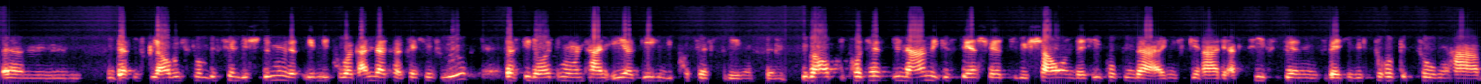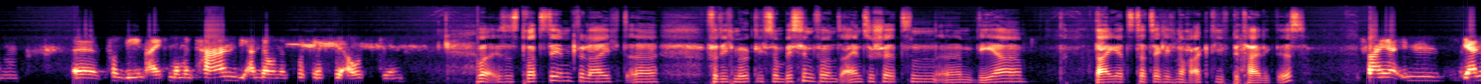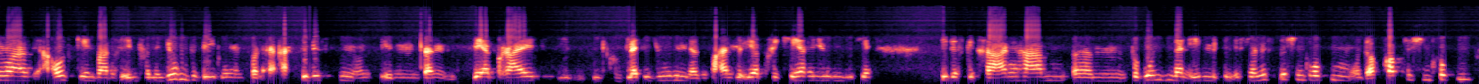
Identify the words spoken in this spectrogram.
Ähm, das ist, glaube ich, so ein bisschen die Stimmung, dass eben die Propaganda tatsächlich wirkt, dass die Leute momentan eher gegen die Protestbewegung sind. Überhaupt die Protestdynamik ist sehr schwer zu durchschauen, welche Gruppen da eigentlich gerade aktiv sind, welche sich zurückgezogen haben, äh, von wem eigentlich momentan die andauernden Proteste ausgehen. Aber ist es trotzdem vielleicht äh, für dich möglich, so ein bisschen für uns einzuschätzen, äh, wer da jetzt tatsächlich noch aktiv beteiligt ist? Es war ja im Januar ausgehend war das eben von den Jugendbewegungen, von Aktivisten und eben dann sehr breit die, die komplette Jugend, also vor allem so eher prekäre Jugendliche, die das getragen haben, ähm, verbunden dann eben mit den islamistischen Gruppen und auch koptischen Gruppen.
